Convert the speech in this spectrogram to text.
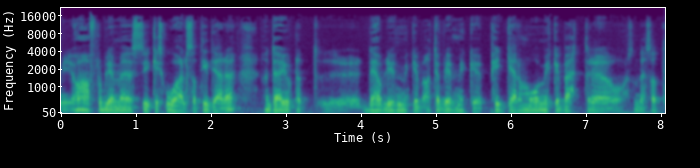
Jag har haft problem med psykisk ohälsa tidigare. Det har gjort att, eh, det har blivit mycket, att jag blivit mycket piggare och mår mycket bättre. Och sånt där. Så att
